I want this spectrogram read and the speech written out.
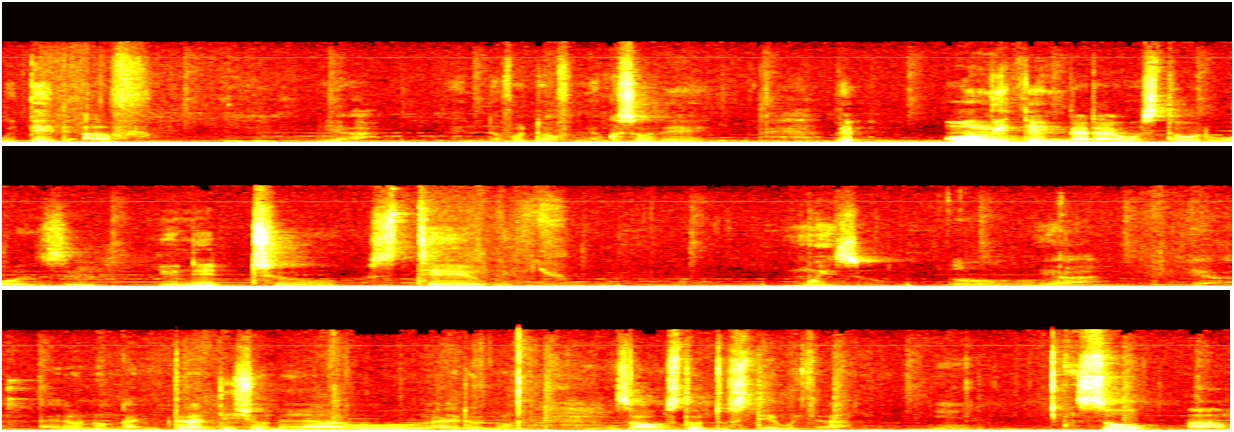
we paid off mm -hmm. Yeah. And never to have So the the only thing that I was told was you need to stay with Mwizo. Oh. Yeah, yeah. I don't know ngani tradition yao, I don't know. So I was told to stay with her. Yeah. So um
